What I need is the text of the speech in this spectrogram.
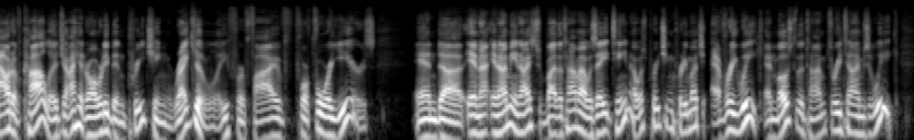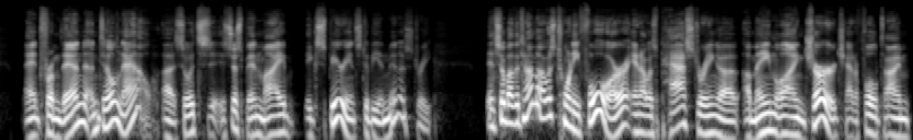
out of college, I had already been preaching regularly for five for four years, and uh, and I, and I mean, I by the time I was eighteen, I was preaching pretty much every week, and most of the time three times a week, and from then until now. Uh, so it's it's just been my experience to be in ministry, and so by the time I was twenty four and I was pastoring a, a mainline church, had a full time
